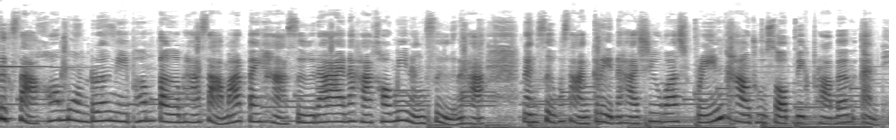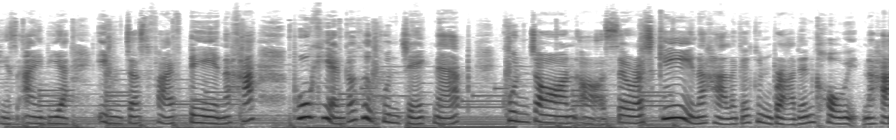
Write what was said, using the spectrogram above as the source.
ศึกษาข้อมูลเรื่องนี้เพิ่มเติมนะคะสามารถไปหาซื้อได้นะคะ เขามีหนังสือนะคะ หนังสือภาษาอังกฤษนะคะ ชื่อว่า Sprint How to Solve Big Problem and Test Idea in Just 5 Days นะคะ ผู้เขียนก็คือคุณเจคแนปคุณจอห์นเซรัสกี้นะคะ แล้วก็คุณบราเดนโควิดนะคะ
